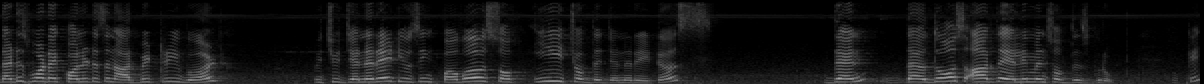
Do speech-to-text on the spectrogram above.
that is what I call it as an arbitrary word which you generate using powers of each of the generators, then the, those are the elements of this group. Okay.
